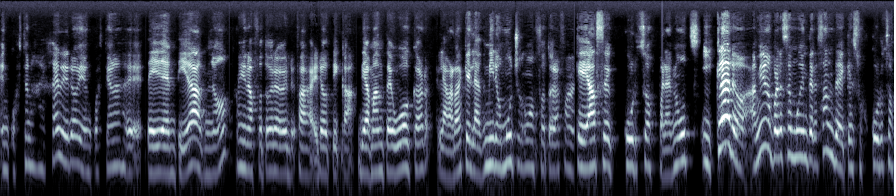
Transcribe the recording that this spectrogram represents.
en cuestiones de género y en cuestiones de, identidad, ¿no? Hay una fotógrafa erótica, Diamante Walker, la verdad que la admiro mucho como fotógrafa, que hace cursos para nudes. Y claro, a mí me parece muy interesante que sus cursos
